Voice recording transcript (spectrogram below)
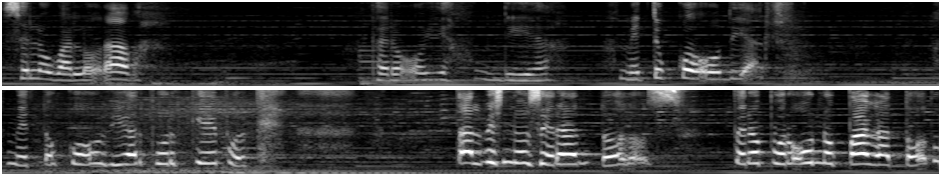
Se lo valoraba. Pero hoy un día me tocó odiar. Me tocó odiar, ¿por qué? Porque tal vez no serán todos, pero por uno paga todo.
